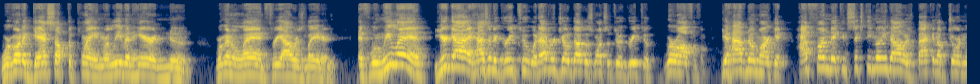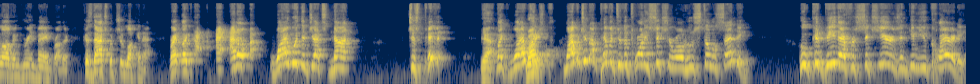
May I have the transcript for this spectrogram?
We're going to gas up the plane. We're leaving here at noon. We're going to land three hours later. If when we land, your guy hasn't agreed to whatever Joe Douglas wants him to agree to, we're off of him. You have no market. Have fun making $60 million backing up Jordan Love in Green Bay, brother, because that's what you're looking at, right? Like, I, I, I don't, why would the Jets not just pivot? Yeah, Like, why would Right. why would you not pivot to the 26 year old who's still ascending, who could be there for six years and give you clarity?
